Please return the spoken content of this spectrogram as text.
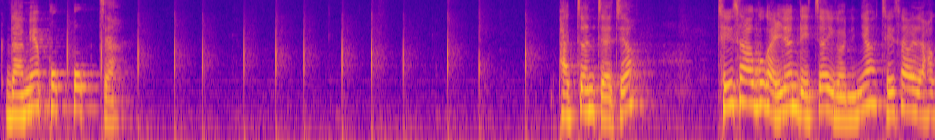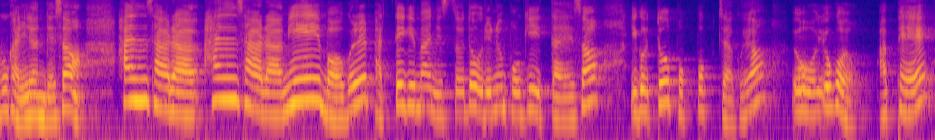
그 다음에 복복자 받전자죠. 제사하고 관련돼 있죠. 이거는요. 제사하고 관련돼서 한 사람 한 사람이 먹을 밭대기만 있어도 우리는 복이 있다 해서 이것도 복복자고요. 요 요거 앞에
